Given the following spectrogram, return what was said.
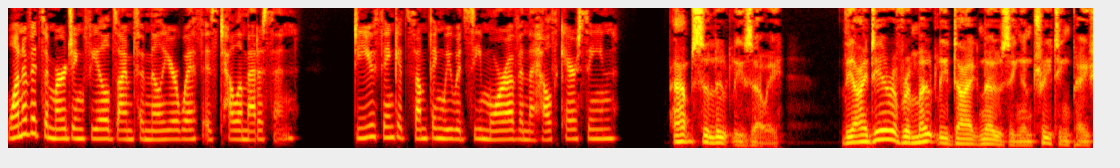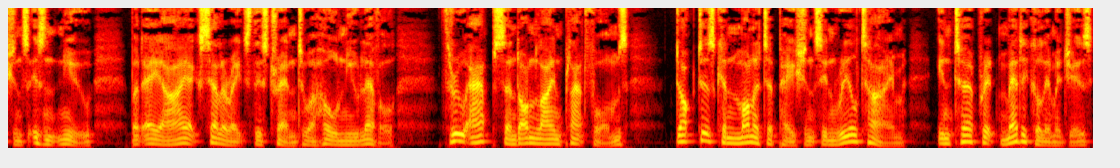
One of its emerging fields I'm familiar with is telemedicine. Do you think it's something we would see more of in the healthcare scene? Absolutely, Zoe. The idea of remotely diagnosing and treating patients isn't new, but AI accelerates this trend to a whole new level. Through apps and online platforms, doctors can monitor patients in real time, interpret medical images,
